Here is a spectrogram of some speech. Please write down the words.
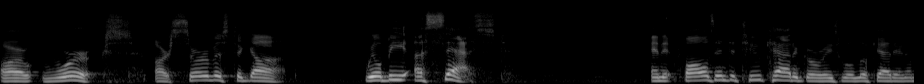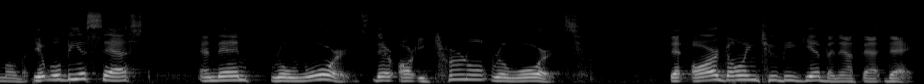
our works, our service to God, will be assessed. And it falls into two categories we'll look at in a moment. It will be assessed and then rewards. There are eternal rewards that are going to be given at that day.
